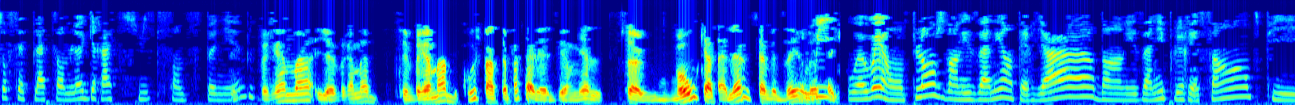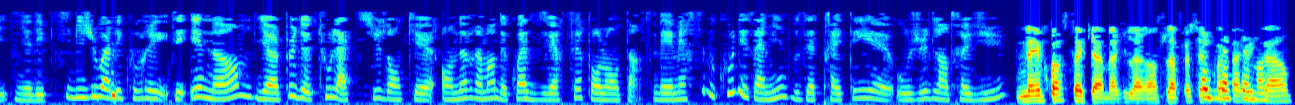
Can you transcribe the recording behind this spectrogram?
sur cette plateforme-là gratuits qui sont disponibles. Vraiment, il y a vraiment c'est vraiment beaucoup. Je pensais pas que ça allait dire 1000. C'est un beau catalogue, ça veut dire. Là. Oui, oui, oui. On plonge dans les années antérieures, dans les années plus récentes, puis il y a des petits bijoux à découvrir. C'est énorme. Il y a un peu de tout là-dessus, donc euh, on a vraiment de quoi se divertir pour longtemps. Ben, merci beaucoup, les amis, de vous être prêtés euh, au jeu de l'entrevue. N'importe quand, Marie-Laurence. La prochaine fois, par exemple,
